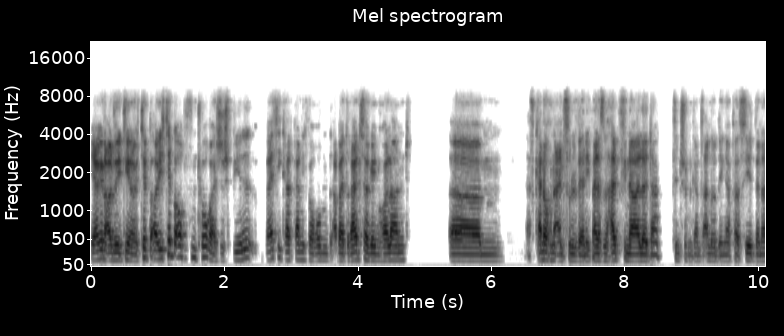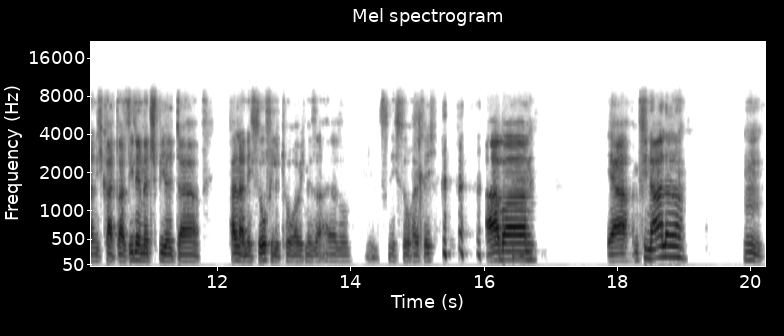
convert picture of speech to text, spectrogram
Ja, genau. Also ich, ich tippe ich tipp auch auf ein torreiches Spiel. Weiß ich gerade gar nicht warum, aber 13 gegen Holland. Ähm, das kann auch ein 1 werden. Ich meine, das ist ein Halbfinale, da sind schon ganz andere Dinge passiert. Wenn da nicht gerade Brasilien mitspielt, da fallen da nicht so viele Tore, habe ich mir gesagt. Also ist nicht so häufig. Aber ja, im Finale, hm,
